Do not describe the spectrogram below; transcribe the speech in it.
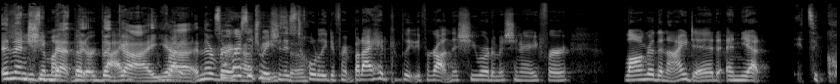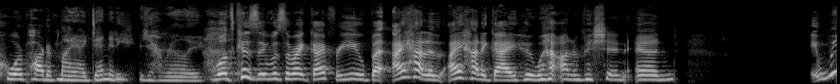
and then she met the, the guy. Yeah. Right. And they're so her happy, situation is totally different. But I had completely forgotten that she wrote a missionary for longer than I did, and yet it's a core part of my identity. Yeah, really. Well, it's because it was the right guy for you. But I had a I had a guy who went on a mission and we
